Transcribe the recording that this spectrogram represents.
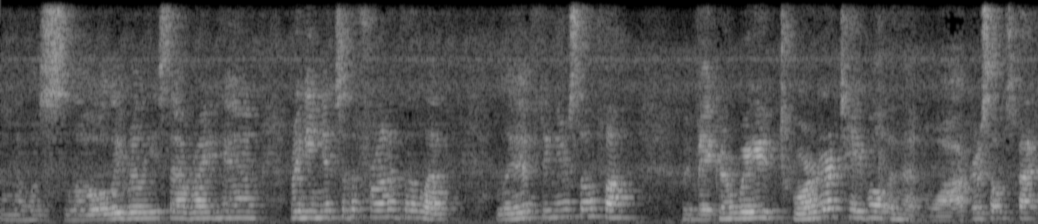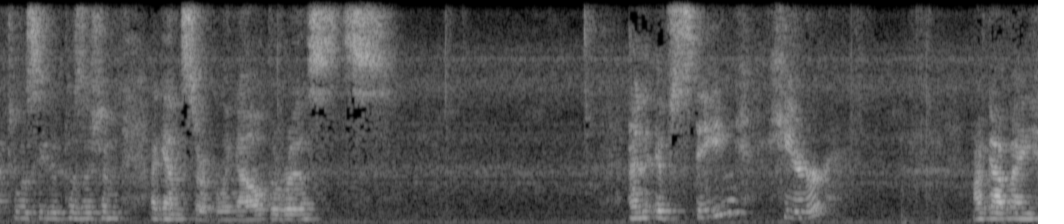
And then we'll slowly release that right hand bringing it to the front of the left, lifting yourself up. We make our way toward our table and then walk ourselves back to a seated position. Again, circling out the wrists. And if staying here, I've got my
